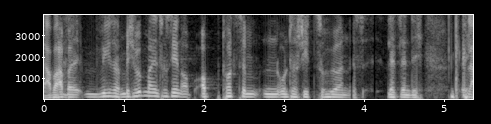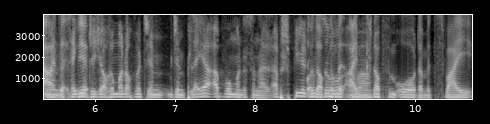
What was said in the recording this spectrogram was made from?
aber, aber wie gesagt, mich würde mal interessieren, ob, ob trotzdem ein Unterschied zu hören ist, letztendlich. ich Klar, meine, das hängt wir- natürlich auch immer noch mit dem, mit dem Player ab, wo man das dann halt abspielt und und, ob so. nur mit einem Knopf im Ohr oder mit zwei.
